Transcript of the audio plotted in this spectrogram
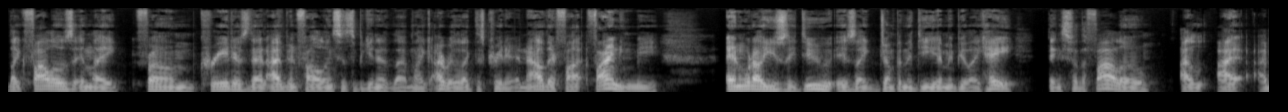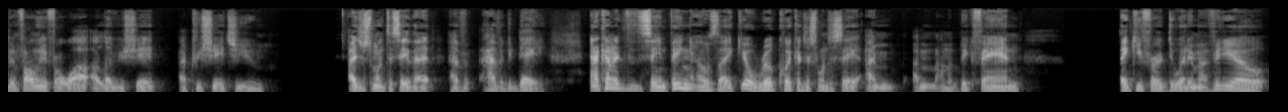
like follows and like from creators that i've been following since the beginning of the, i'm like i really like this creator and now they're fi- finding me and what i'll usually do is like jump in the dm and be like hey thanks for the follow. I i i've been following you for a while. I love your shit. I appreciate you. I just wanted to say that. Have have a good day. And i kind of did the same thing. I was like yo real quick i just want to say i'm i'm i'm a big fan. Thank you for duetting my video.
